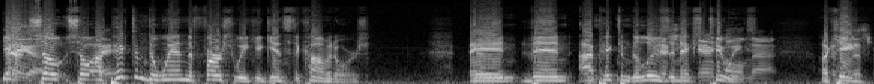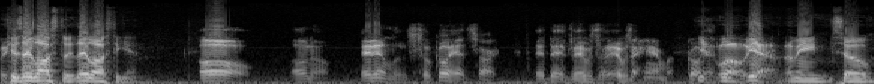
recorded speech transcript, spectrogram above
yeah. they, uh, so so I they- picked them to win the first week against the Commanders, and then I picked them to lose yes, the next two weeks. I can't because they lost. They lost again. Oh, oh no, they didn't lose. So go ahead. Sorry, it, it, it was a, it was a hammer. Go Yeah, ahead. well, yeah. I mean, so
